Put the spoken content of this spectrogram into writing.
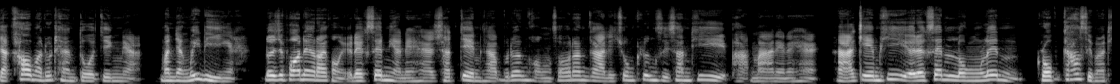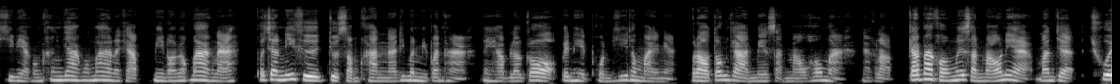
จะเข้ามาทดแทนตัวจริงเนี่ยมันยังไม่ดีไงโดยเฉพาะในรายของเอเด็กเซนเนี่ยนะฮะชัดเจนครับเรื่องของสภาพร่างกายในช่วงครึ่งซีซั่นที่ผ่านมาเนี่ยนะฮะหาเกมที่เอเด็กเซนลงเล่น ครบ 90 นาทีเนี่ยค่อนข้างยากมากๆนะครับ มีน้อยมากๆนะ เพราะฉะนั้นนี่คือจุดสำคัญนะที่มันมีปัญหานะครับ แล้วก็เป็นเหตุผลที่ทำไมเนี่ยเราต้องการเมสันเมาส์เข้ามานะครับ การมาของเมสันเมาส์เนี่ยมันจะช่วย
